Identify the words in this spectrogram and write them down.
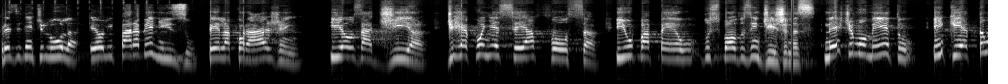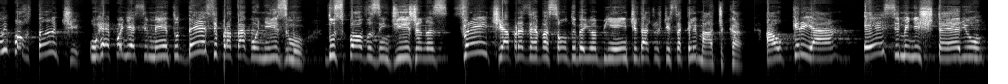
Presidente Lula, eu lhe parabenizo pela coragem e ousadia de reconhecer a força e o papel dos povos indígenas. Neste momento em que é tão importante o reconhecimento desse protagonismo dos povos indígenas frente à preservação do meio ambiente e da justiça climática, ao criar esse ministério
